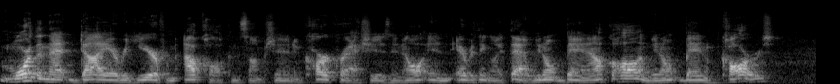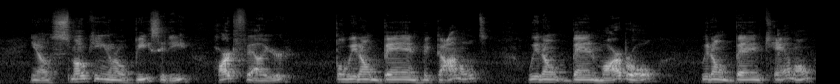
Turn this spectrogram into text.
More than that die every year from alcohol consumption and car crashes and all and everything like that. We don't ban alcohol and we don't ban cars you know, smoking and obesity, heart failure, but we don't ban McDonald's, we don't ban Marlboro, we don't ban Camel,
